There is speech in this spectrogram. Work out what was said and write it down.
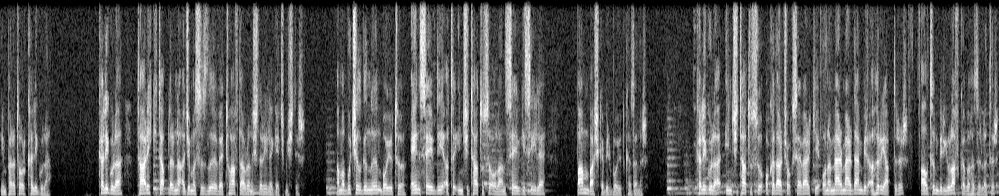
İmparator Caligula. Caligula, tarih kitaplarına acımasızlığı ve tuhaf davranışlarıyla geçmiştir. Ama bu çılgınlığın boyutu, en sevdiği atı Incitatus'a olan sevgisiyle bambaşka bir boyut kazanır. Caligula, Incitatus'u o kadar çok sever ki ona mermerden bir ahır yaptırır, altın bir yulaf kabı hazırlatır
